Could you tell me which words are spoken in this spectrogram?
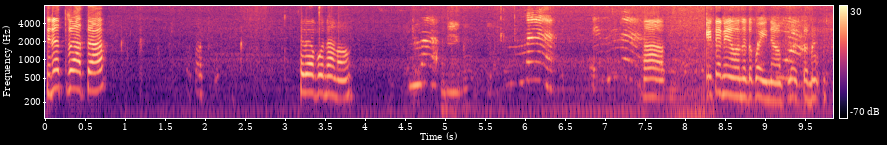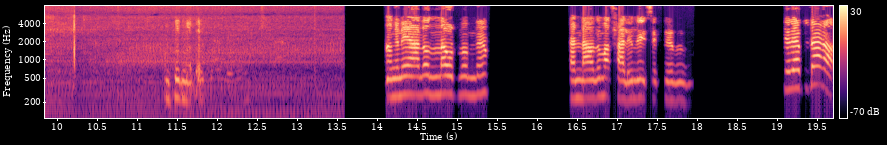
പിന്നെ എത്ര ആത്ത പൊന്നാണോ? ആ. ഈ വന്നിട്ട് പൈനാപ്പിൾ ഇട്ടണം തിന്നട്ടെ അങ്ങനെ ഞാൻ ഒന്ന് അവിടെ നിന്ന് രണ്ടാമത് മസാല തേച്ചിട്ട് ചെറിയാപ്പിട്ടാണോ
